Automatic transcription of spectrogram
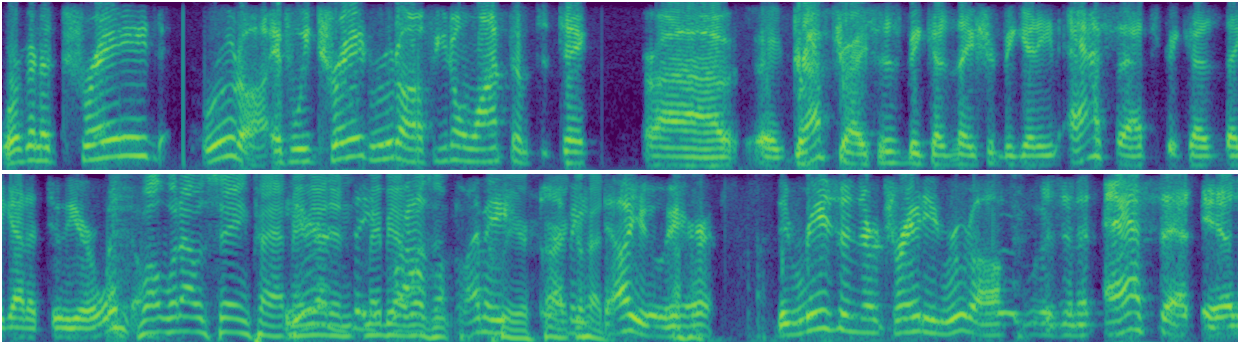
We're going to trade Rudolph. If we trade Rudolph, you don't want them to take uh, draft choices because they should be getting assets because they got a two year window. Well, what I was saying, Pat, maybe I didn't. Maybe I wasn't let me, clear. All let right, me go ahead. tell you here. The reason they're trading Rudolph was an asset is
